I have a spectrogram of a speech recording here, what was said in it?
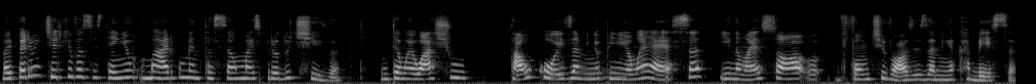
Vai permitir que vocês tenham uma argumentação mais produtiva. Então, eu acho tal coisa, a minha opinião é essa, e não é só fonte vozes da minha cabeça.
